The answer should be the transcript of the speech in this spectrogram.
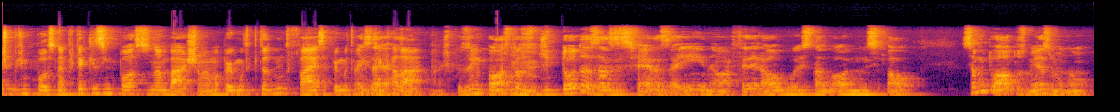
tipo de imposto, né, por que, que os impostos não abaixam? É uma pergunta que todo mundo faz, a pergunta pois que é. tem que calar. Acho que os impostos uhum. de todas as esferas aí, não, a federal, estadual e municipal, são muito altos mesmo, não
